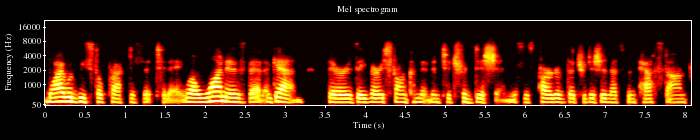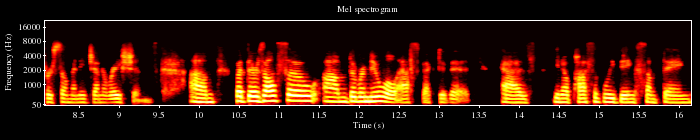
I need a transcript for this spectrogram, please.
why would we still practice it today? Well, one is that again, there is a very strong commitment to tradition. This is part of the tradition that's been passed on for so many generations. Um, but there's also um, the renewal aspect of it as you know, possibly being something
